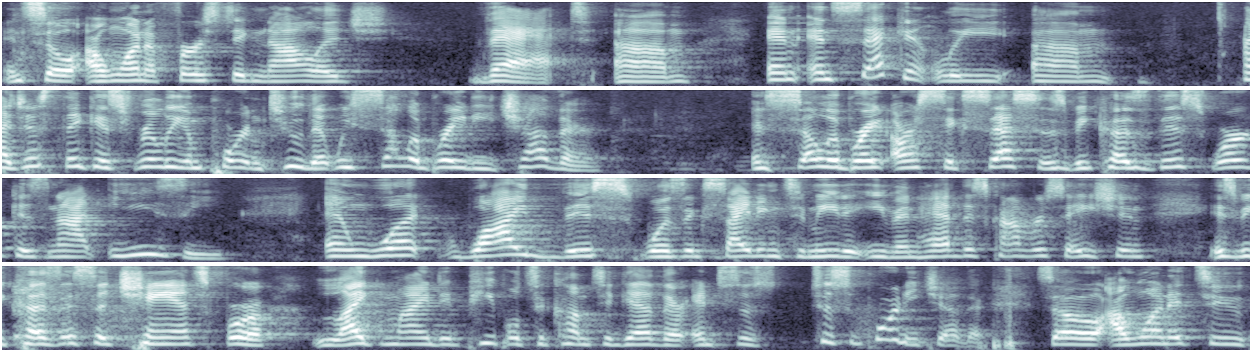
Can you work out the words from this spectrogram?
And so I want to first acknowledge that. Um, and, and secondly, um, I just think it's really important too that we celebrate each other and celebrate our successes because this work is not easy. And what why this was exciting to me to even have this conversation is because it's a chance for like-minded people to come together and to, to support each other. So I wanted to,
